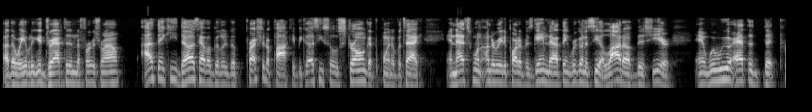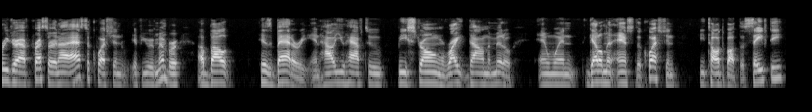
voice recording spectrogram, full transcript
uh, that were able to get drafted in the first round. I think he does have ability to pressure the pocket because he's so strong at the point of attack, and that's one underrated part of his game that I think we're going to see a lot of this year. And when we were at the, the pre-draft presser, and I asked a question, if you remember, about his battery and how you have to be strong right down the middle. And when Gettleman answered the question, he talked about the safety,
